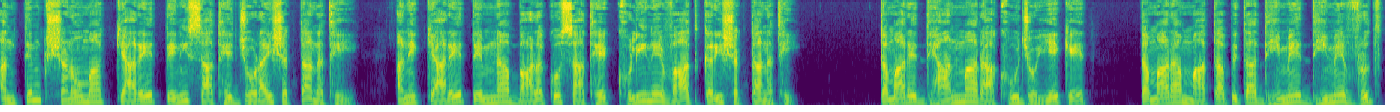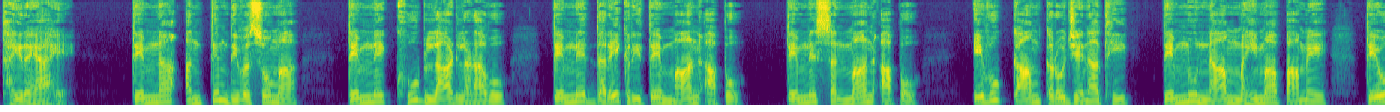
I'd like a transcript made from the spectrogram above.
અંતિમ ક્ષણોમાં ક્યારે તેની સાથે જોડાઈ શકતા નથી અને ક્યારે તેમના બાળકો સાથે ખુલીને વાત કરી શકતા નથી. તમારે ધ્યાનમાં રાખવું જોઈએ કે તમારા માતા પિતા ધીમે ધીમે વૃદ્ધ થઈ રહ્યા છે તેમના અંતિમ દિવસોમાં તેમને ખૂબ લાડ લડાવો, તેમને દરેક રીતે માન આપો, તેમને સન્માન આપો, એવું કામ કરો જેનાથી તેમનું નામ મહિમા પામે, તેઓ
